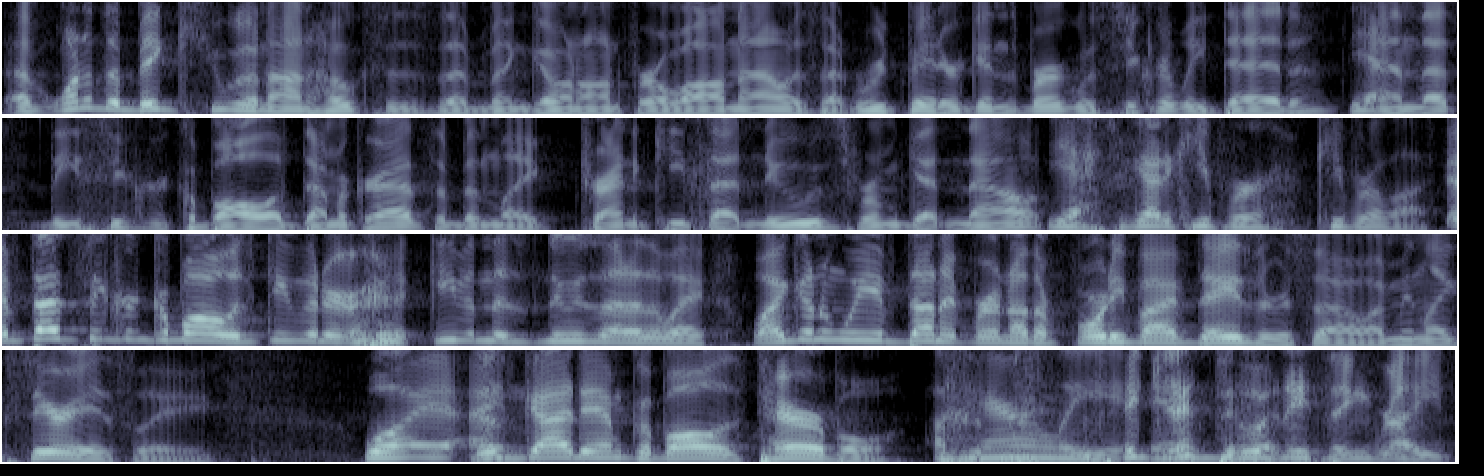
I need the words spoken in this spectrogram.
uh, one of the big QAnon hoaxes that have been going on for a while now is that Ruth Bader Ginsburg was secretly dead, Yes. and that the secret cabal of Democrats have been like trying to keep that news from getting out. Yes, we got to keep her keep her alive. If that secret cabal was keeping her keeping this news out of the way, why couldn't we have done it for another forty five days or so? I mean, like seriously, Well, I, this I- goddamn cabal is terrible. apparently, They can't do anything right.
